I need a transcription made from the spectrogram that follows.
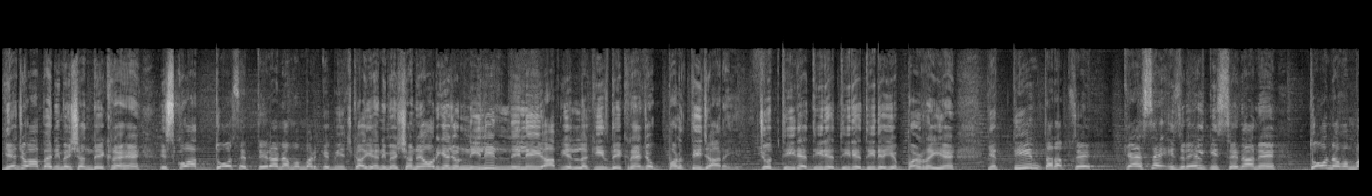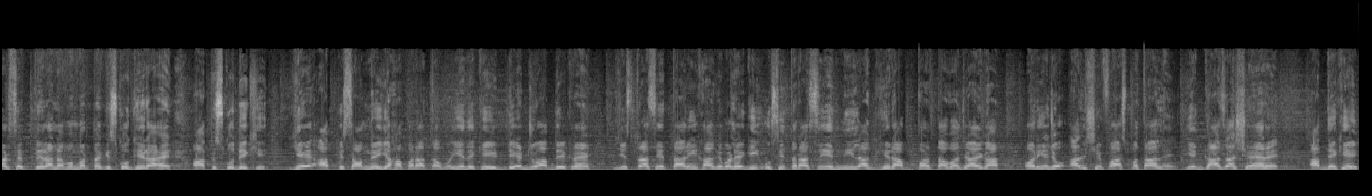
ये जो आप एनिमेशन देख रहे हैं, इसको आप 2 से 13 नवंबर के बीच का ये एनिमेशन है और ये जो नीली नीली आप ये लकीर देख रहे हैं, जो बढ़ती जा रही है, जो धीरे धीरे धीरे धीरे ये बढ़ रही है, ये तीन तरफ़ से कैसे इसराइल की सेना ने 2 नवंबर से 13 नवंबर तक इसको घेरा है, आप इसको देखिए। ये आपके सामने यहाँ पर आता हुआ। ये देखिए डेट जो आप देख रहे हैं, जिस तरह से तारीख आगे बढ़ेगी, उसी तरह से ये नीला घेरा बढ़ता हुआ जाएगा। और ये जो अल शिफा अस्पताल है, ये गाजा शहर है। आप देखिए,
